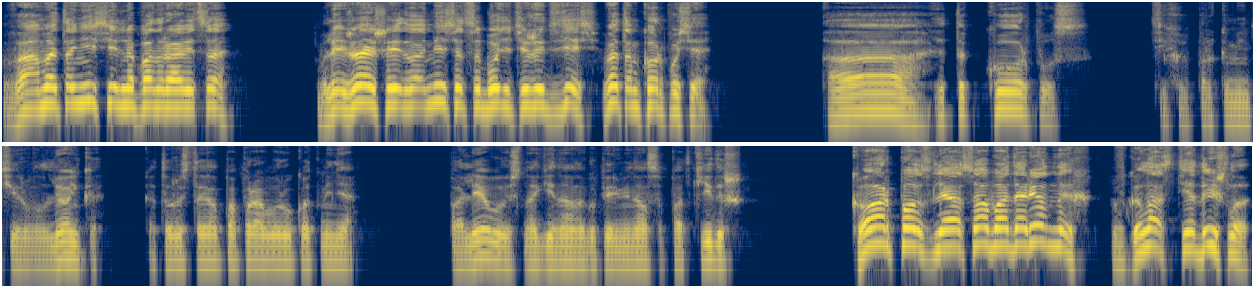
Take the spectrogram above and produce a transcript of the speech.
вам это не сильно понравится. Ближайшие два месяца будете жить здесь, в этом корпусе». «А, это корпус», — тихо прокомментировал Ленька, который стоял по правую руку от меня. По левую с ноги на ногу переминался подкидыш. «Корпус для особо одаренных! В глаз тебе дышло!»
